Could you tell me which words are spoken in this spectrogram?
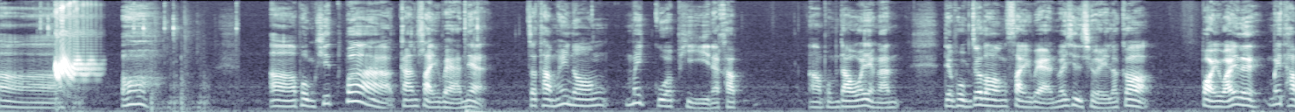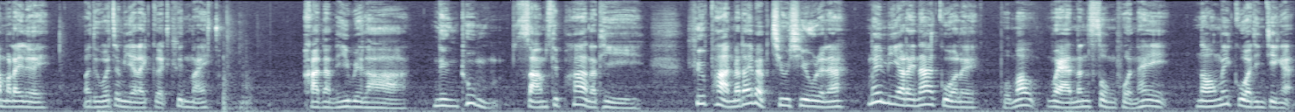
อ่าอ๋ออ่าผมคิดว่าการใส่แหวนเนี่ย จะทำให้น้องไม่กลัวผีนะครับอ่าผมเดาว่าอย่างนั้น เดี๋ยวผมจะลองใส่แหวนไว้เฉยๆ แล้วก็ปล่อยไว้เลย ไม่ทำอะไรเลย มาดูว่าจะมีอะไรเกิดขึ้นไหมขณะนี้เวลาหนึ่งทุ่มสามสิบห้านาที คือผ่านมาได้แบบชิวๆเลยนะ ไม่มีอะไรน่ากลัวเลย ผมว่าแหวนมันส่งผลให้น้องไม่กลัวจริง ๆอะ่ะ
